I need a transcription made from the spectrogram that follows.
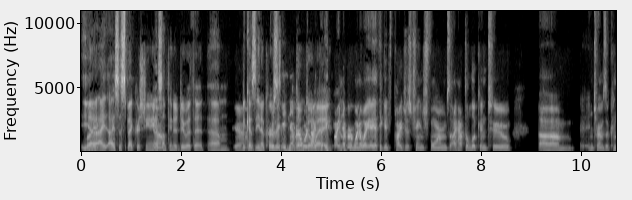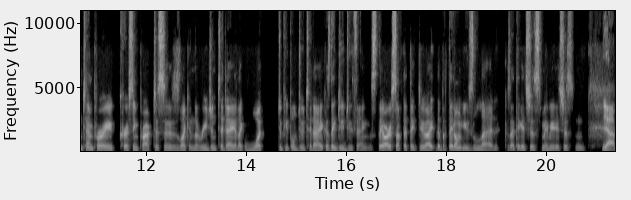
yeah, like, I, I, suspect Christianity you know? has something to do with it. Um, yeah. because you know, curses it, it never don't went, go I, away. It probably never went away. I think it probably just changed forms. I have to look into, um, in terms of contemporary cursing practices, like in the region today, like what do people do today? Because they do do things. They are stuff that they do, I, but they don't use lead because I think it's just maybe it's just yeah.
